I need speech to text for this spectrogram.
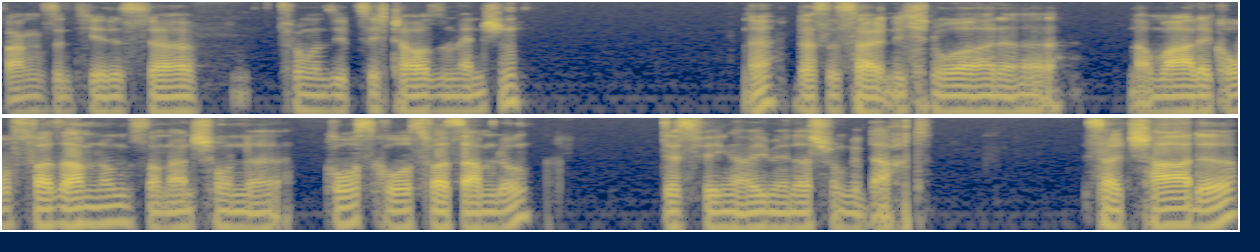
Wacken sind jedes Jahr 75.000 Menschen. Ne? Das ist halt nicht nur eine normale Großversammlung, sondern schon eine Groß-Großversammlung. Deswegen habe ich mir das schon gedacht. Ist halt schade.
